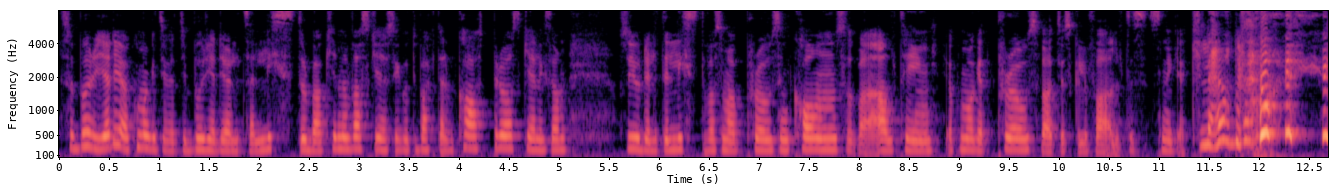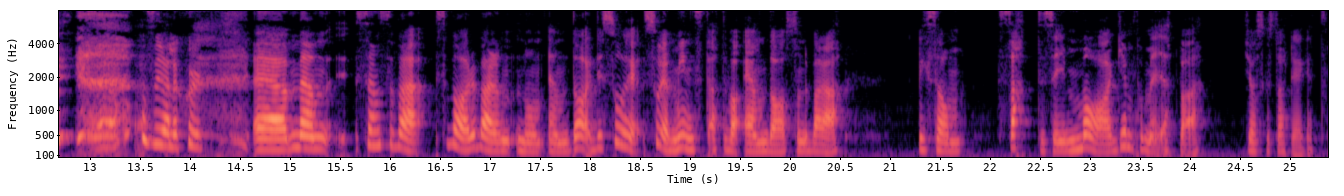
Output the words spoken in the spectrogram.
så började jag, jag kommer ihåg att jag, började göra lite så listor. Bara, okej men vad ska jag? Ska jag gå tillbaka till advokatbyrå? Ska jag liksom... Och så gjorde jag lite listor vad som var pros and cons och allting. Jag kommer ihåg att pros var att jag skulle få ha lite snygga kläder på mig. så jävla sjukt. Eh, men sen så, bara, så var det bara någon, en dag. Det är så jag, så jag minns det, att det var en dag som det bara liksom satte sig i magen på mig att bara, jag ska starta eget.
